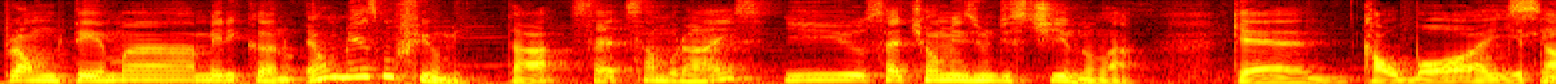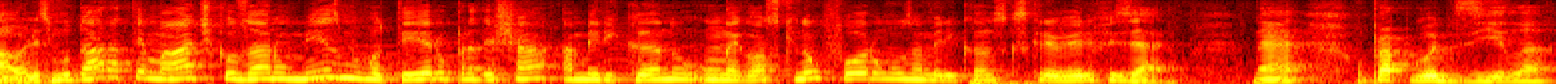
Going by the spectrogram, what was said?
para um tema americano. É o mesmo filme, tá? Sete Samurais e os Sete Homens e um Destino lá. Que é cowboy e Sim. tal. Eles mudaram a temática, usaram o mesmo roteiro para deixar americano um negócio que não foram os americanos que escreveram e fizeram. Né? O próprio Godzilla,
